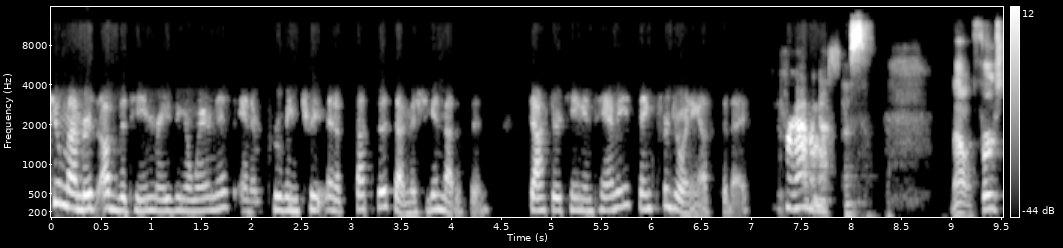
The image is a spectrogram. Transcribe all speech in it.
two members of the team raising awareness and improving treatment of sepsis at Michigan Medicine. Dr. King and Tammy, thanks for joining us today. Thank you for having us. Now, first,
